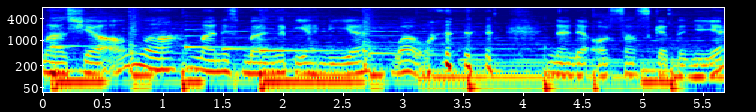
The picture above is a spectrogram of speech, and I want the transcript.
Masya Allah manis banget ya dia. Wow. Nada osas katanya ya.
